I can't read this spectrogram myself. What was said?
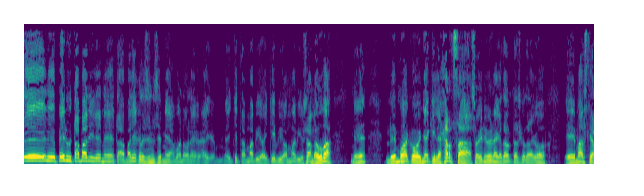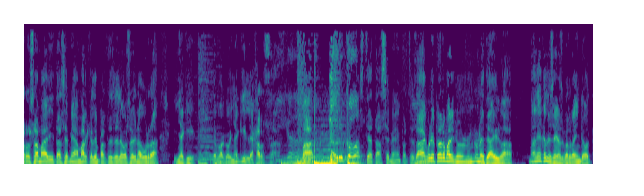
eh, Peru eta Mariren eta Maria Gelesen semea. Bueno, hori, aiketa amabio, aikebio, amabio, zan, hau ba. Eh? Lemoako Iñaki lejarza, zoin iberunak eta urte askotarako, eh, Mastia Rosamari eta semea Markelen partez delego zoin agurra Iñaki. Lemoako Iñaki lejarza. Ba, Mastia eta semea partez. Da, gure Pedro Mari nun, nunetea hil ba. Maria Gelesen ez berbain dut.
